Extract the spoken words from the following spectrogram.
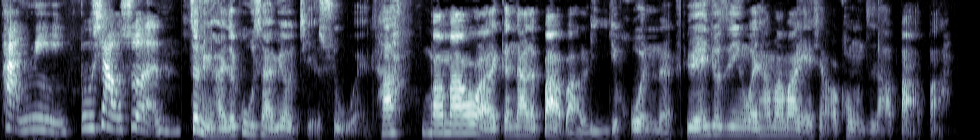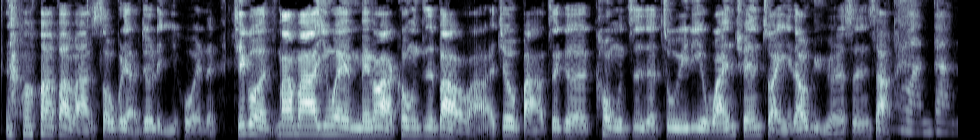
叛逆、不孝顺。这女孩的故事还没有结束哎、她妈妈后来跟她的爸爸离婚了，原因就是因为她妈妈也想要控制她爸爸，然后她爸爸受不了就离婚了。结果妈妈因为没办法控制爸爸，就把这个控制的注意力完全转移到女儿身上。完蛋了，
